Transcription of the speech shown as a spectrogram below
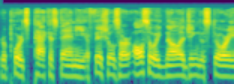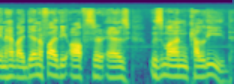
reports Pakistani officials are also acknowledging the story and have identified the officer as Usman Khalid.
